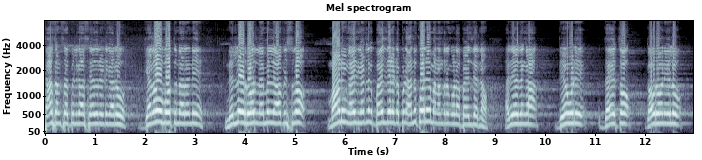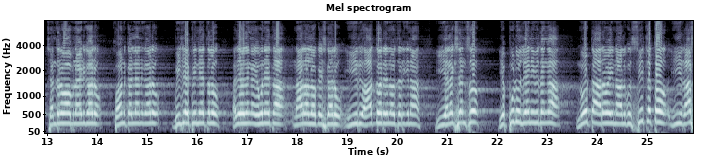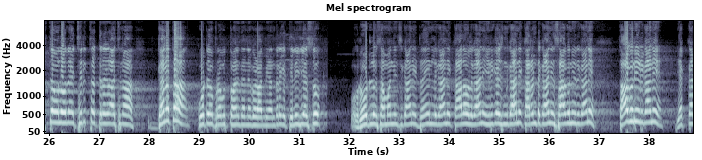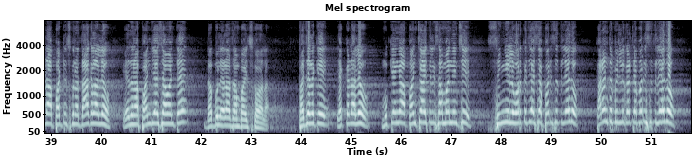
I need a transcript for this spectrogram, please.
శాసనసభ్యులుగా సేదరెడ్డి గారు గెలవబోతున్నారని నెల్లూరు రూరల్ ఎమ్మెల్యే ఆఫీసులో మార్నింగ్ ఐదు గంటలకు బయలుదేరేటప్పుడు అనుకోనే మనందరం కూడా బయలుదేరినాం. అదేవిధంగా దేవుడి దయతో గౌరవనీయులు చంద్రబాబు నాయుడు గారు పవన్ కళ్యాణ్ గారు బీజేపీ నేతలు అదేవిధంగా యువనేత నారా లోకేష్ గారు ఈ ఆధ్వర్యంలో జరిగిన ఈ ఎలక్షన్స్ ఎప్పుడూ లేని విధంగా నూట అరవై నాలుగు సీట్లతో ఈ రాష్ట్రంలోనే చరిత్ర తిరగరాసిన ఘనత కూటమి ప్రభుత్వానిదని కూడా మీ అందరికీ తెలియజేస్తూ రోడ్లకు సంబంధించి కానీ డ్రైన్లు కానీ కాలువలు కానీ ఇరిగేషన్ కానీ కరెంటు కానీ సాగునీరు కానీ తాగునీరు కానీ ఎక్కడా పట్టించుకున్న దాఖలాలు లేవు. ఏదైనా పని చేసామంటే డబ్బులు ఎలా సంపాదించుకోవాలా? ప్రజలకి ఎక్కడా లేవు. ముఖ్యంగా పంచాయతీలకు సంబంధించి సింగిల్ వర్క్ చేసే పరిస్థితి లేదు కరెంటు బిల్లు కట్టే పరిస్థితి లేదు.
